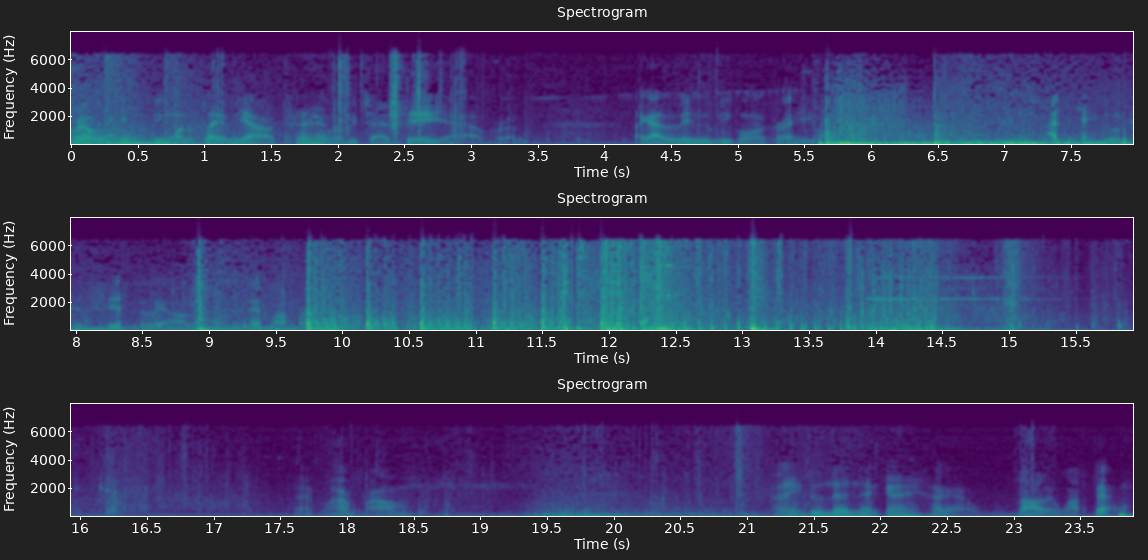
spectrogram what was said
Bro, people be want to play me all the time. Let me try to tell y'all, bro. Like I literally be going crazy. I just can't do it consistently all the time. That's my problem. That's my problem. I ain't do nothing that game. I got volley whopped that one.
